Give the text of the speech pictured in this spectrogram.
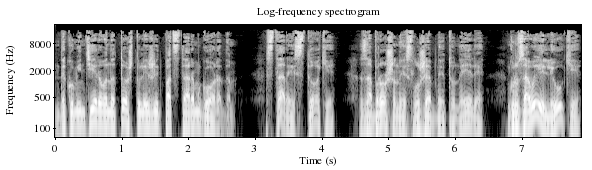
документировано то, что лежит под старым городом. Старые стоки, заброшенные служебные туннели, грузовые люки,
